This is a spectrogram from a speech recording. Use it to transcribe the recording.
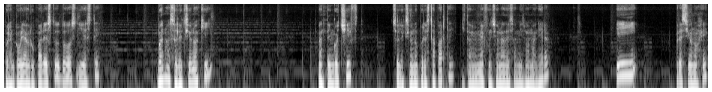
por ejemplo voy a agrupar estos dos y este. Bueno, selecciono aquí. Mantengo Shift. Selecciono por esta parte y también me funciona de esa misma manera. Y presiono G.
